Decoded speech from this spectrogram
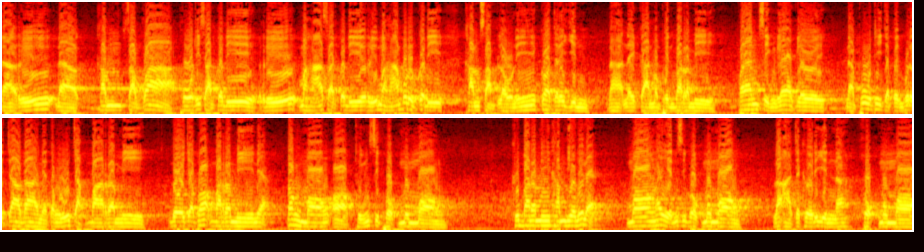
นะหรือนะคำศัพท์ว่าโพธิสัตว์ก็ดี หรือมหาสัตว์ก็ดี หรือมหาบุรุษก็ดีคำศัพท์เหล่านี้ก็จะได้ยิน นะในการบำเพ็ญบารมี เพราะฉะนั้นสิ่งแรกเลยนะผู้ที่จะเป็นพระเจ้าได้เนี่ยต้องรู้จักบารมี โดยเฉพาะบารมีเนี่ยต้องมองออกถึง 16 มุมมอง คือบารมีคำเดียวนี่แหละ มองให้เห็น 16 มุมมอง และอาจจะเคยได้ยินนะ 6 มุมมอง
